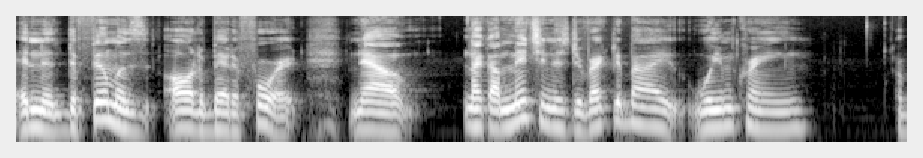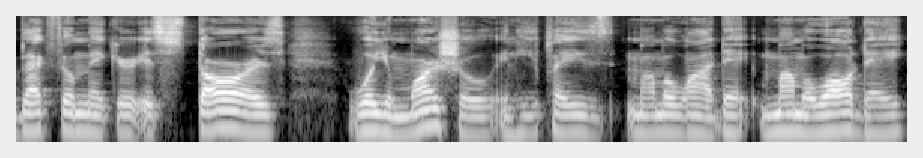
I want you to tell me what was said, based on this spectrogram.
and the, the film is all the better for it. Now like i mentioned it's directed by william crain a black filmmaker. It stars william marshall and he plays mamuwalde mama walde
